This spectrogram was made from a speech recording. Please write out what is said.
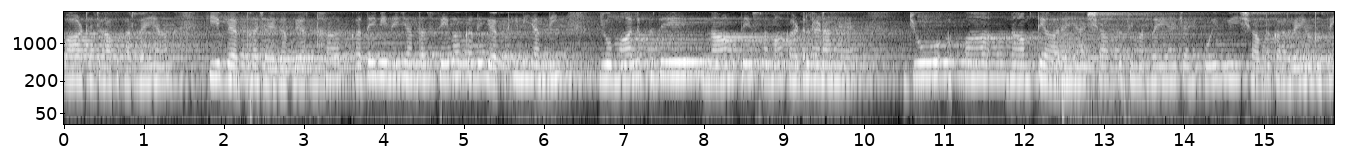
ਪਾਠ ਜਾਪ ਕਰ ਰਹੇ ਹਾਂ ਕਿ ਇਹ ਵਿਅਰਥਾ ਜਾਏਗਾ। ਵਿਅਰਥਾ ਕਦੇ ਵੀ ਨਹੀਂ ਜਾਂਦਾ, ਸੇਵਾ ਕਦੇ ਵਿਅਰਥ ਹੀ ਨਹੀਂ ਜਾਂਦੀ। ਜੋ ਮਾਲਕ ਦੇ ਨਾਮ ਤੇ ਸਮਾਂ ਕੱਢ ਲੈਣਾ ਹੈ ਜੋ ਆਪਾਂ ਨਾਮ ਧਿਆ ਰਹੇ ਹਾਂ, ਸ਼ਬਦ ਸਿਮਰ ਰਹੇ ਹਾਂ, ਚਾਹੇ ਕੋਈ ਵੀ ਸ਼ਬਦ ਕਰ ਰਹੇ ਹੋ ਤੁਸੀਂ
